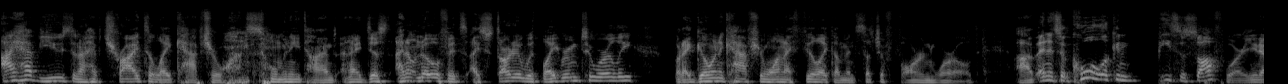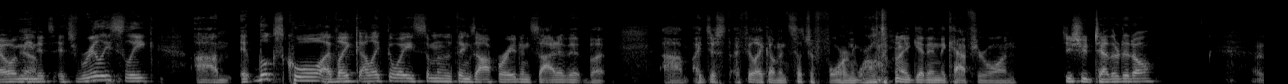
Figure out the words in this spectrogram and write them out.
i have used and i have tried to like capture one so many times and i just i don't know if it's i started with lightroom too early but i go into capture one i feel like i'm in such a foreign world um, and it's a cool looking piece of software you know i mean Yeah. it's it's really sleek um, it looks cool i like i like the way some of the things operate inside of it but um, i just i feel like i'm in such a foreign world when i get into capture one Do you shoot tethered at all? Or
